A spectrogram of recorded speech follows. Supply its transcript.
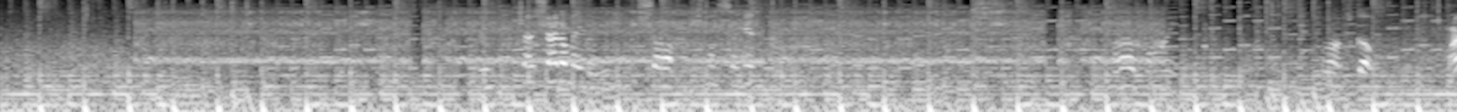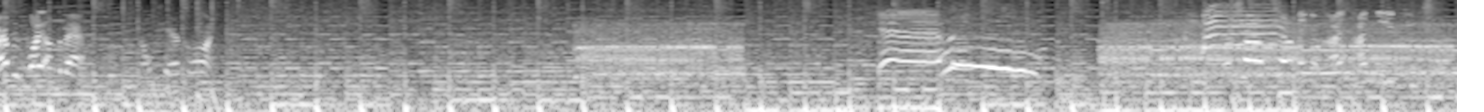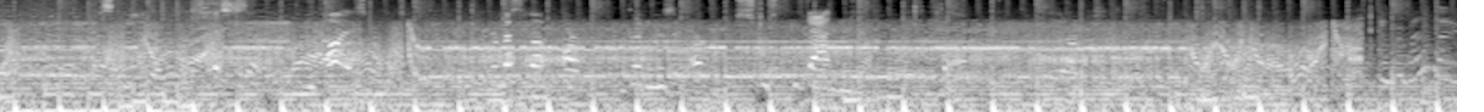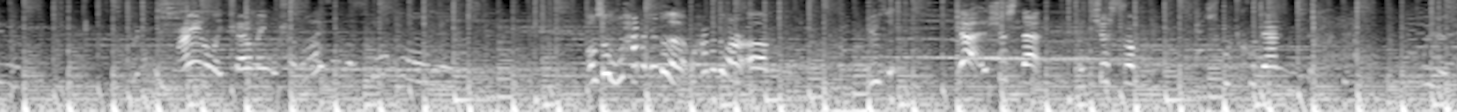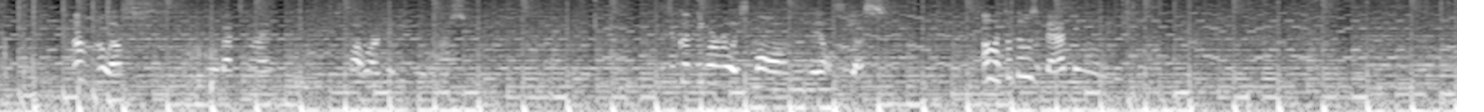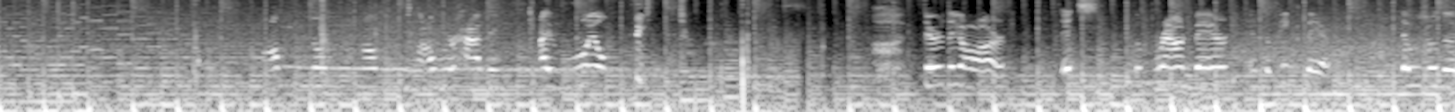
Sh- Shadow to shut just one second. Oh, fine. Come on, let's go. Why are we white on the back?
